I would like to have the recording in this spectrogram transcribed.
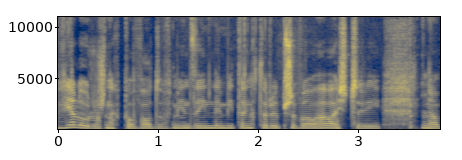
wielu różnych powodów, między innymi ten, który przywołałaś, czyli no,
